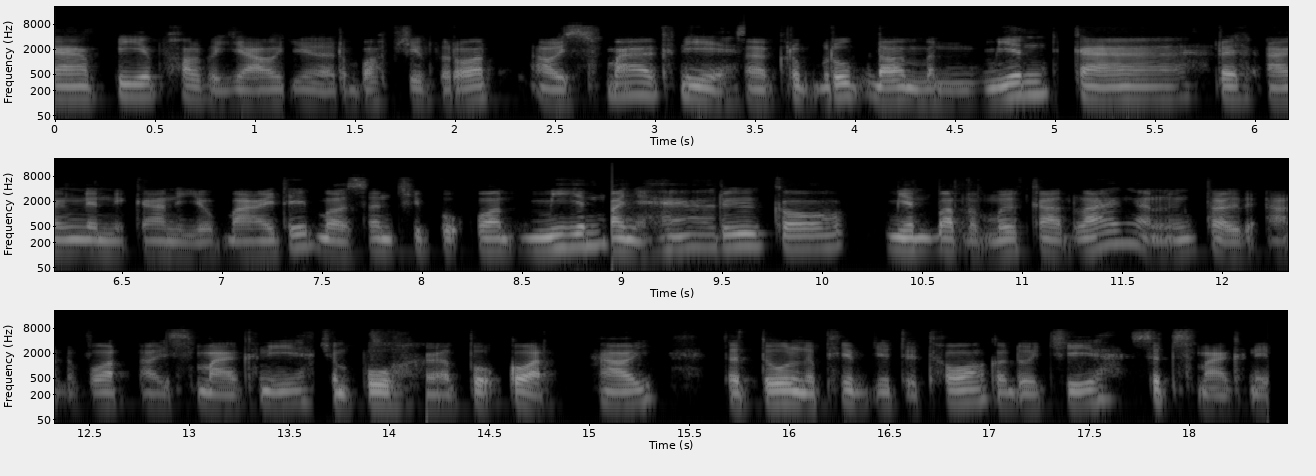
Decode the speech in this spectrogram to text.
ការពៀផលប្រយោជន៍របស់ប្រជាពលរដ្ឋឲ្យស្មើគ្នាគ្រប់រូបដោយមិនមានការរើសអើងនិន្នាការនយោបាយទេបើសិនជាពួកគាត់មានបញ្ហាឬក៏មានបាត់ល្មើសកើតឡើងអានឹងត្រូវតែអនុវត្តឲ្យស្មើគ្នាចំពោះពួកគាត់ហើយទទួលនូវភាពយុត្តិធម៌ក៏ដូចជាសិទ្ធិស្មើគ្នា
